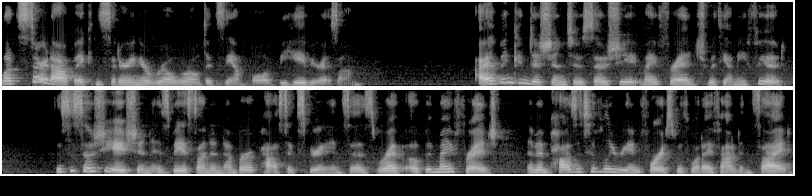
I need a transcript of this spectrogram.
Let's start out by considering a real-world example of behaviorism. I have been conditioned to associate my fridge with yummy food. This association is based on a number of past experiences where I've opened my fridge and been positively reinforced with what I found inside.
